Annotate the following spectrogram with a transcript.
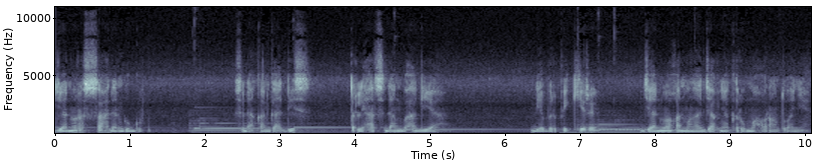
Janu resah dan gugup. Sedangkan gadis terlihat sedang bahagia. Dia berpikir Janu akan mengajaknya ke rumah orang tuanya.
